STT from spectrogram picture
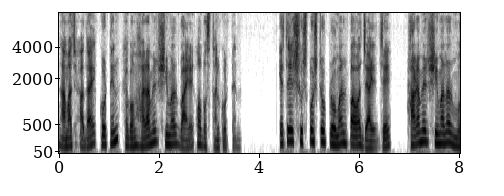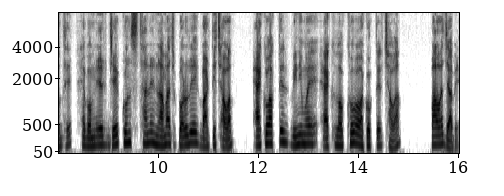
নামাজ আদায় করতেন এবং হারামের সীমার বাইরে অবস্থান করতেন। এতে সুস্পষ্ট প্রমাণ পাওয়া যায় যে, হারামের সীমানার মধ্যে এবং এর যে কোন স্থানে নামাজ পড়লে বাড়তি ছাওয়াব, এক ওয়াক্তের বিনিময়ে এক লক্ষ ওয়াকক্তের ছাওয়াব পাওয়া যাবে।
